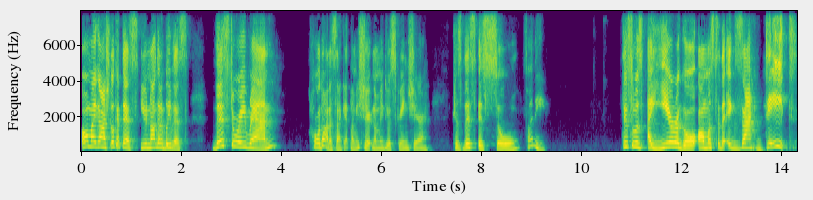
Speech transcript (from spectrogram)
oh my gosh, look at this. You're not gonna believe this. This story ran. Hold on a second. Let me share. Let me do a screen share because this is so funny. This was a year ago, almost to the exact date.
